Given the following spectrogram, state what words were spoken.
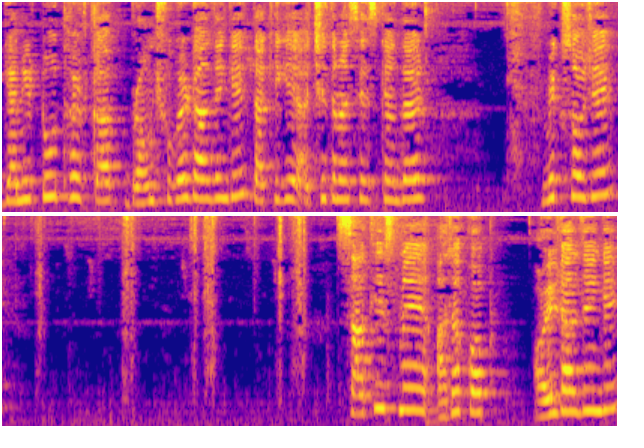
यानी two third cup brown sugar डाल देंगे ताकि ये अच्छी तरह से इसके अंदर मिक्स हो जाए। साथ ही इसमें आधा कप ऑयल डाल देंगे।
